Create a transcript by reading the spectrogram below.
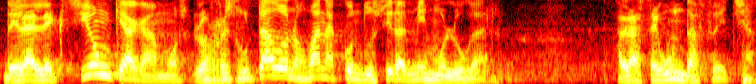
de la elección que hagamos, los resultados nos van a conducir al mismo lugar, a la segunda fecha.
